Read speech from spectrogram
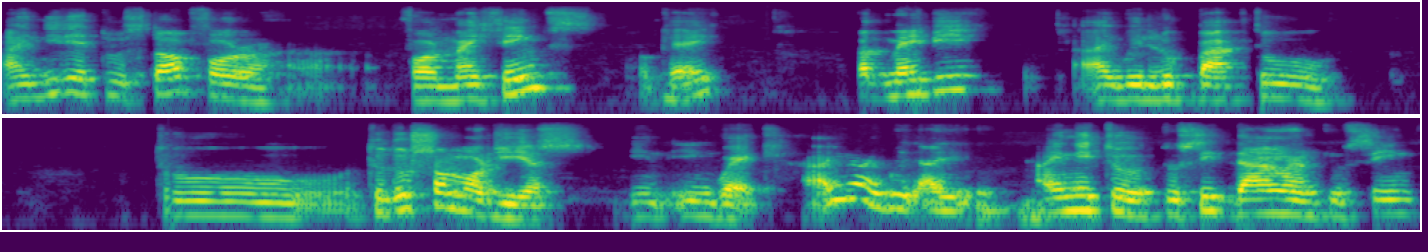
I needed to stop for, uh, for my things, okay? But maybe I will look back to, to, to do some more years in, in WEC. I, I, will, I need to, to sit down and to think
